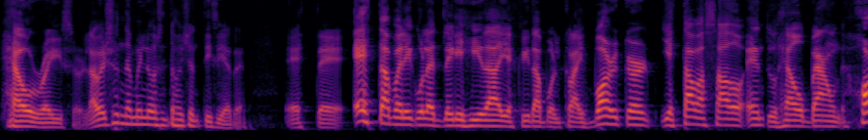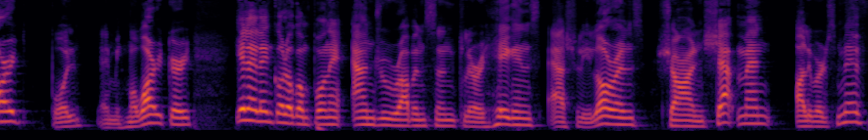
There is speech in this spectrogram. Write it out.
Hellraiser, la versión de 1987. Este, esta película es dirigida y escrita por Clive Barker y está basado en The Hellbound Heart por el mismo Barker. Y el elenco lo compone Andrew Robinson, Claire Higgins, Ashley Lawrence, Sean Chapman, Oliver Smith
